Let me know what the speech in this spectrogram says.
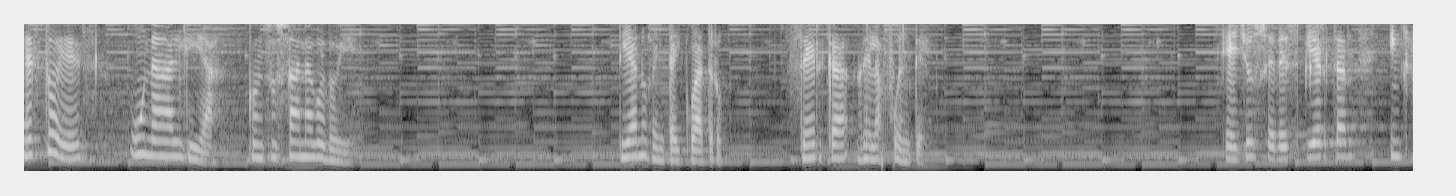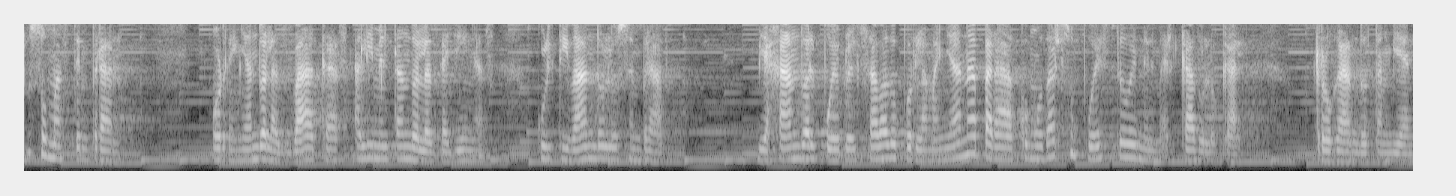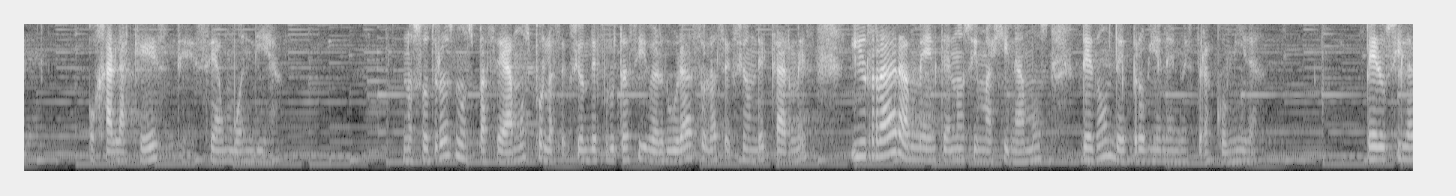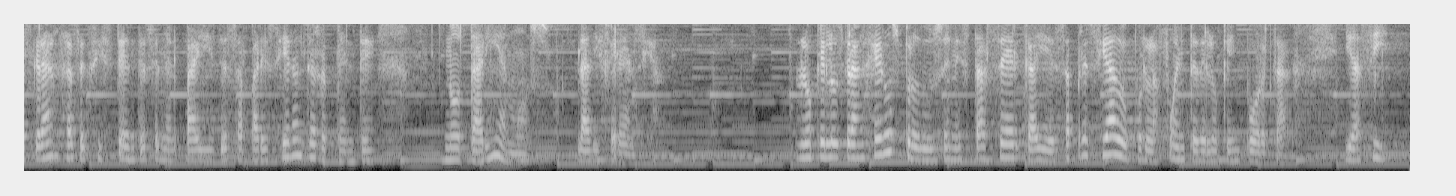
Esto es Una al Día con Susana Godoy. Día 94. Cerca de la fuente. Ellos se despiertan incluso más temprano, ordeñando a las vacas, alimentando a las gallinas, cultivando lo sembrado, viajando al pueblo el sábado por la mañana para acomodar su puesto en el mercado local, rogando también Ojalá que este sea un buen día. Nosotros nos paseamos por la sección de frutas y verduras o la sección de carnes y raramente nos imaginamos de dónde proviene nuestra comida. Pero si las granjas existentes en el país desaparecieran de repente, notaríamos la diferencia. Lo que los granjeros producen está cerca y es apreciado por la fuente de lo que importa, y así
